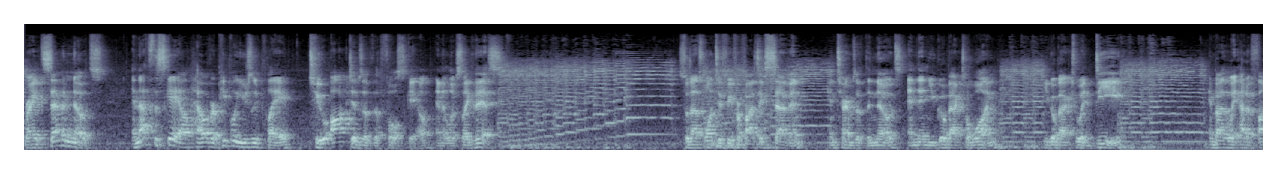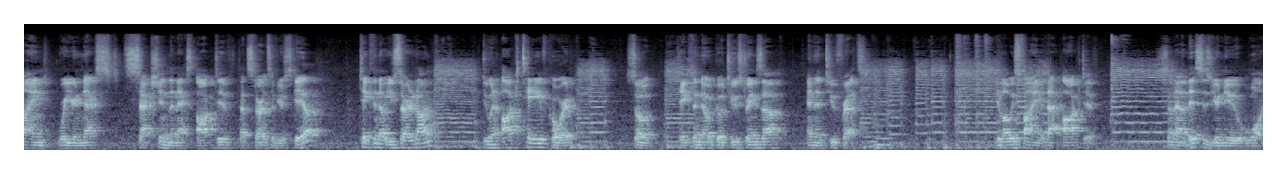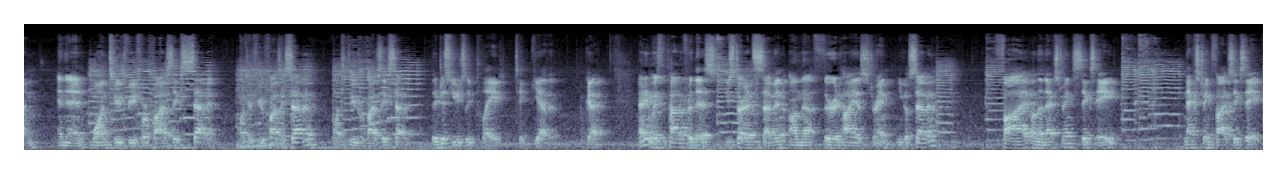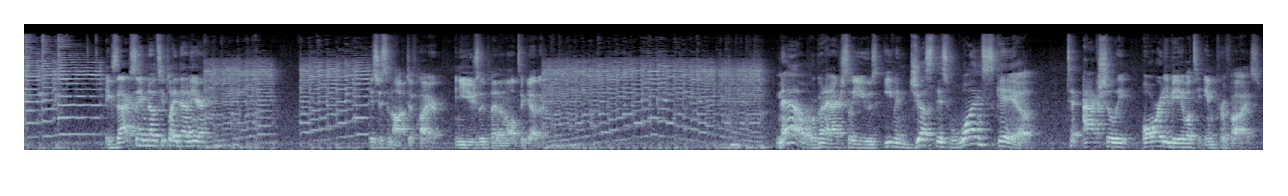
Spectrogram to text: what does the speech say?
right? Seven notes. And that's the scale, however, people usually play two octaves of the full scale, and it looks like this. So that's one, two, three, four, five, six, seven in terms of the notes, and then you go back to one, you go back to a D, and by the way, how to find where your next section, the next octave that starts of your scale, take the note you started on, do an octave chord. So take the note, go two strings up, and then two frets. You'll always find that octave. So now this is your new one, and then one, two, three, four, five, six, seven. One, two, three, four, five, six, seven. One, two, three, four, five, six, seven. They're just usually played together, okay? Anyways, the pattern for this, you start at seven on that third highest string. You go seven, five on the next string, six, eight. Next string, five, six, eight. Exact same notes you played down here. It's just an octave higher, and you usually play them all together. Now we're going to actually use even just this one scale to actually already be able to improvise.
